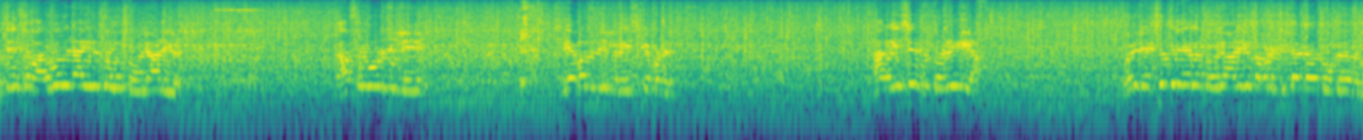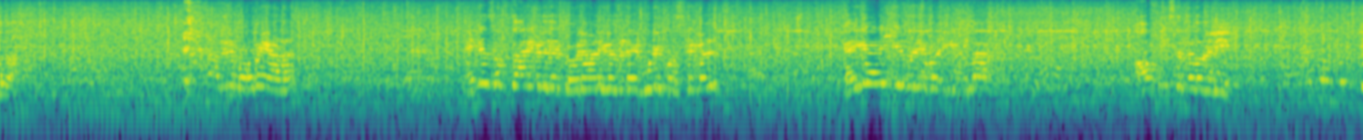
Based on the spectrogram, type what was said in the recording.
പ്രത്യേകിച്ചും അറുപതിനായിരത്തോളം തൊഴിലാളികൾ. കാസർഗോഡ് ജില്ലയിൽ ക്ഷേമനിധിയിൽ രജിസ്റ്റർപ്പെടും ആ രജിസ്ട്രേഷൻ തുടരുകയാണ്. ഒരു ലക്ഷത്തിലേറെ തൊഴിലാളികൾ നമ്മുടെ ജില്ലക്കകത്തുണ്ട് എന്നുള്ളതാണ്. അതിന് പുറമെയാണ് അന്യ സംസ്ഥാനങ്ങളിലെ തൊഴിലാളികളുടെ കൂടി പ്രശ്നങ്ങൾ കൈകാര്യം ചെയ്യുന്നതിന് വേണ്ടിയിട്ടുള്ള ഓഫീസ് എന്നുള്ള നിലയിൽ ഈ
